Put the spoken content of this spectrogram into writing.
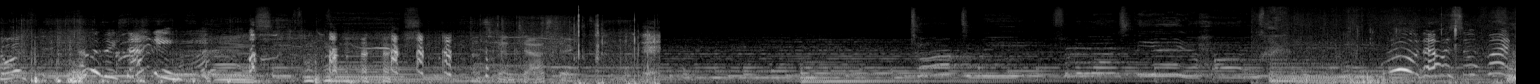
guys? That was exciting. That's fantastic. Talk to me from the lungs of the air, your heart is Woo, that was so fun.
